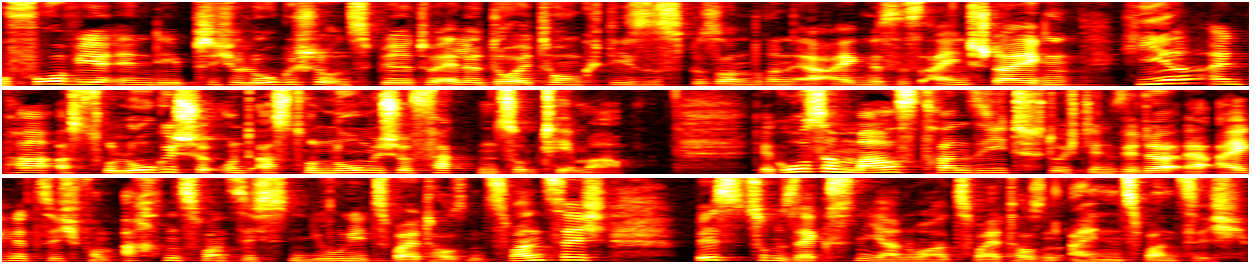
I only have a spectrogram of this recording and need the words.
Bevor wir in die psychologische und spirituelle Deutung dieses besonderen Ereignisses einsteigen, hier ein paar astrologische und astronomische Fakten zum Thema. Der große Mars-Transit durch den Widder ereignet sich vom 28. Juni 2020 bis zum 6. Januar 2021.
